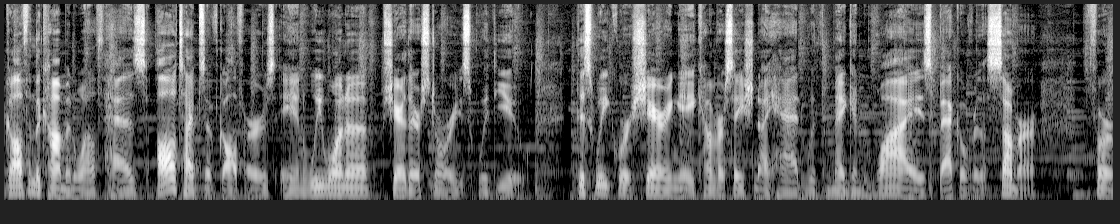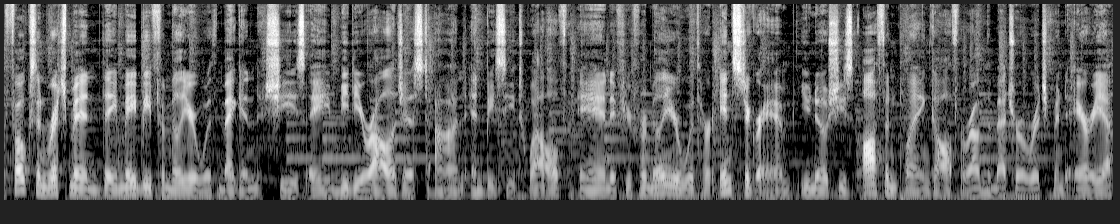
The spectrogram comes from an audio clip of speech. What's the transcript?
Golf in the Commonwealth has all types of golfers, and we want to share their stories with you. This week, we're sharing a conversation I had with Megan Wise back over the summer. For folks in Richmond, they may be familiar with Megan. She's a meteorologist on NBC 12. And if you're familiar with her Instagram, you know she's often playing golf around the Metro Richmond area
